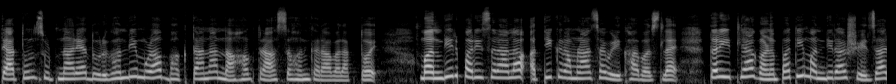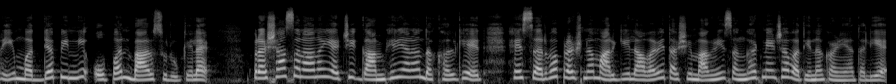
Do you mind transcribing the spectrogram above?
त्यातून सुटणाऱ्या दुर्गंधीमुळं भक्तांना नाहक त्रास सहन करावा लागतोय. मंदिर परिसराला अतिक्रमणाचा विळखा बसलाय तर इथल्या गणपती मंदिरा शेजारी मद्यपींनी ओपन बार सुरू केलाय. प्रशासनानं याची गांभीर्यानं दखल घेत हे सर्व प्रश्न मार्गी लावावेत अशी मागणी संघटनेच्या वतीनं करण्यात आली आहे.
